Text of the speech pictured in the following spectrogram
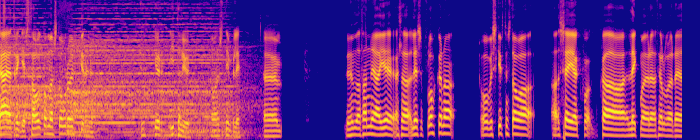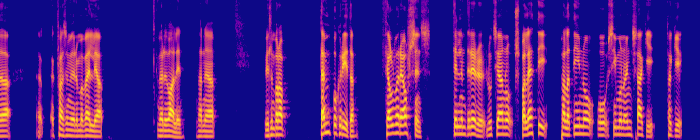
Jæja, drengir, þá er komið að stóra uppgjörinu. Uppgjör Ítalíu á þessu tímbili. Um, við höfum það þannig að ég ætla að lesa flokkana og við skiptumst á að, að segja hva, hvaða leikmaður eða þjálfari eða eða hvað sem við erum að velja verður valið. Þannig að við ætlum bara að demba okkur í þetta. Þjálfari ársins tilnefndir eru Luciano Spalletti Palladino og Simon Inzaghi Tóki,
